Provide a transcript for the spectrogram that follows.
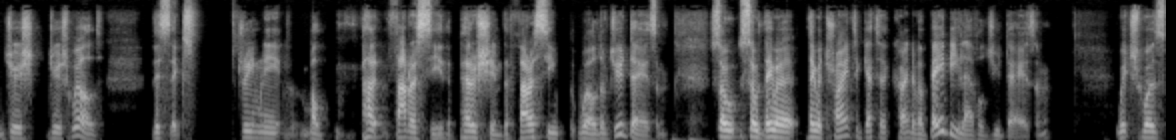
Jewish Jewish world. This extremely well Pharisee, the Perushim, the Pharisee world of Judaism. So so they were they were trying to get a kind of a baby level Judaism, which was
